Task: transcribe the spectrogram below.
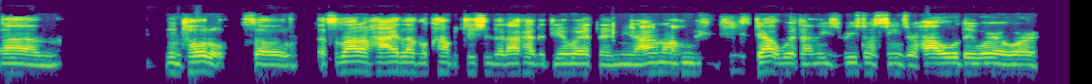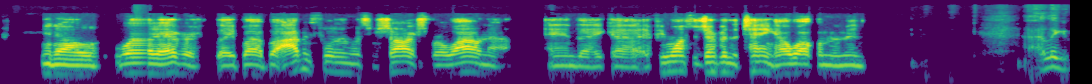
um, in total. So that's a lot of high level competition that I've had to deal with. And, you know, I don't know who he's dealt with on these regional scenes or how old they were or, you know, whatever. Like, but, but I've been fooling with some sharks for a while now. And, like, uh, if he wants to jump in the tank, I'll welcome him in. Uh, like,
